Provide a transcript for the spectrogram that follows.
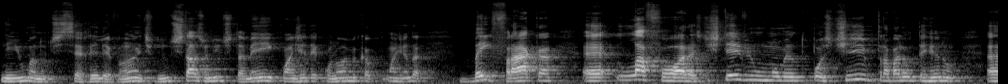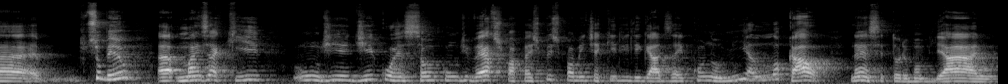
nenhuma notícia relevante. Nos Estados Unidos também, com agenda econômica, com agenda bem fraca. É, lá fora, esteve um momento positivo, trabalhou um terreno, é, subiu, é, mas aqui um dia de correção com diversos papéis, principalmente aqueles ligados à economia local, né? setor imobiliário,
